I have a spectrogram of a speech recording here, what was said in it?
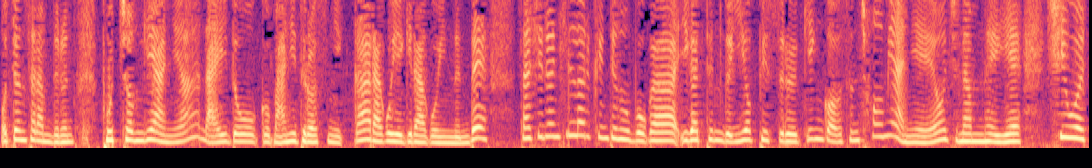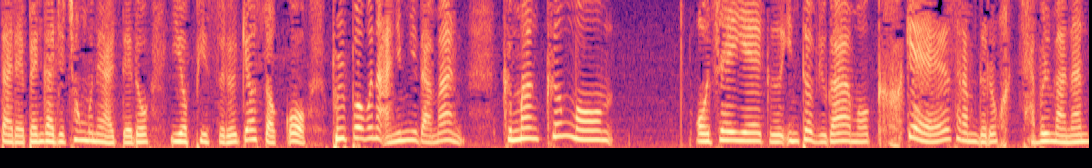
어떤 사람들은 보청기 아니야? 나이도 그 많이 들었으니까 라고 얘기를 하고 있는데 사실은 힐러리 클린턴 후보가 이 같은 그 earpiece를 낀 것은 처음이 아니에요. 지난해에 10월 달에 벵가지 청문회 할 때도 earpiece를 꼈었고 불법은 아닙니다만 그만큼 뭐 어제의 그 인터뷰가 뭐 크게 사람들을 확 잡을 만한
